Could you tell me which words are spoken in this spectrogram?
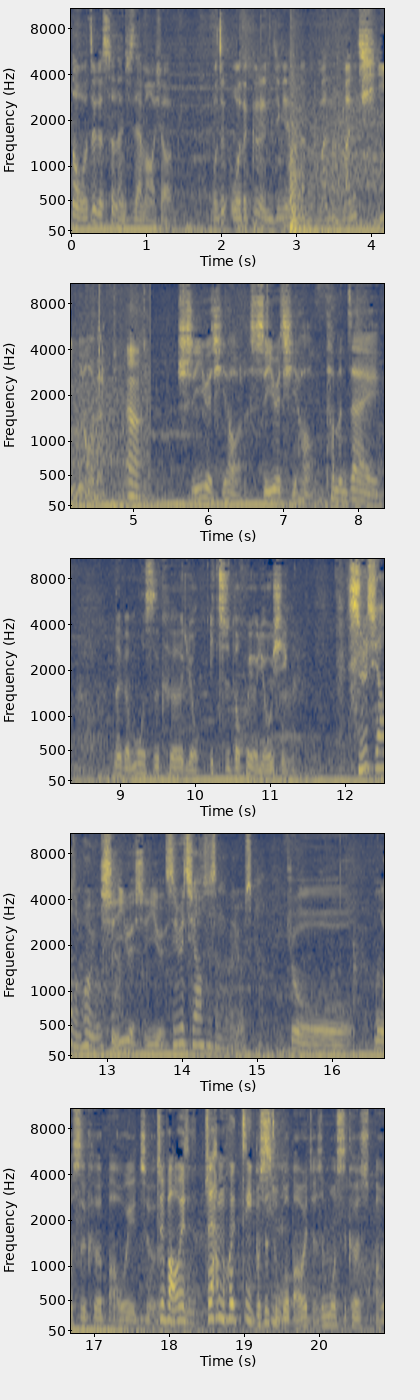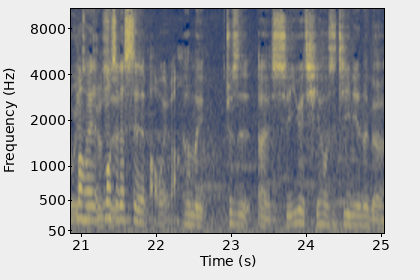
那我这个社团其实还蛮好笑的，我这我的个人经验蛮蛮蛮奇妙的。嗯，十一月七号了，十一月七号他们在那个莫斯科有一直都会有游行。十月七号怎么会有游行？十一月十一月十一月七号是什么的游行啊？就莫斯科保卫者，就是保卫者，就是他们会自己不是祖国保卫者，是莫斯科保卫者，斯就是莫斯科市的保卫吧？他们就是呃，十一月七号是纪念那个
